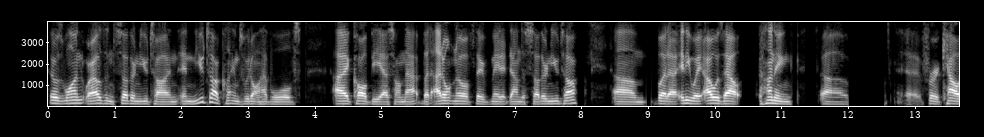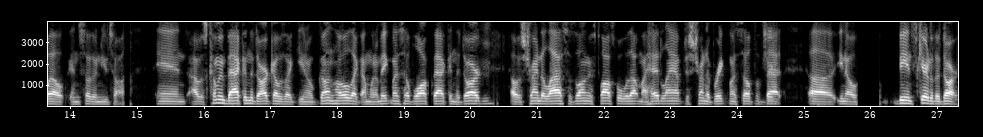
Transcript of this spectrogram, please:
there was one where I was in southern Utah and, and Utah claims we don't have wolves. I call BS on that, but I don't know if they've made it down to southern Utah. Um but uh anyway, I was out hunting uh, uh for a cow elk in southern Utah. And I was coming back in the dark. I was like, you know, gung ho, like I'm gonna make myself walk back in the dark. Mhm. I was trying to last as long as possible without my headlamp, just trying to break myself of Sure. that uh, you know, being scared of the dark.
